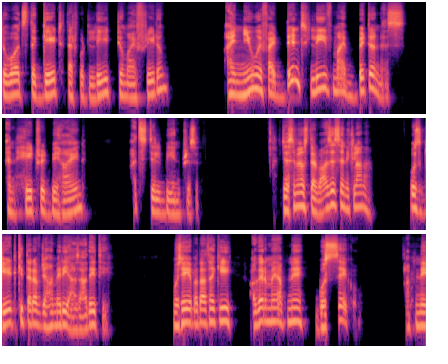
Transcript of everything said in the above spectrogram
towards the gate that would lead to my freedom I knew if I didn't leave my bitterness and hatred behind I still be in prison जैसे मैं उस दरवाजे से निकला ना, उस गेट की तरफ़ जहाँ मेरी आज़ादी थी, मुझे ये पता था कि अगर मैं अपने गुस्से को, अपने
